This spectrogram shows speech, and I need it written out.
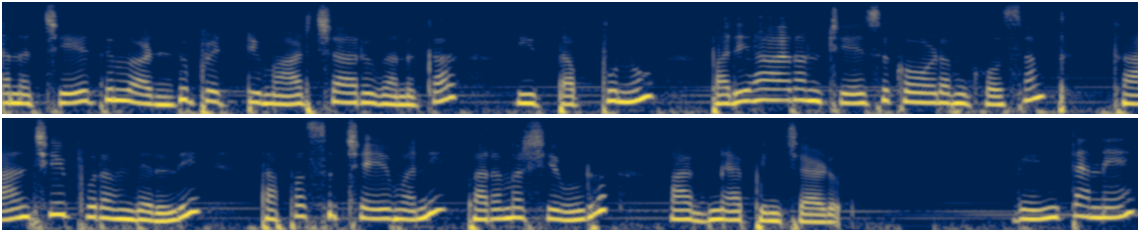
తన చేతులు అడ్డుపెట్టి మార్చారు గనుక ఈ తప్పును పరిహారం చేసుకోవడం కోసం కాంచీపురం వెళ్ళి తపస్సు చేయమని పరమశివుడు ఆజ్ఞాపించాడు. వెంటనే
